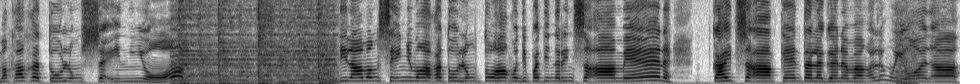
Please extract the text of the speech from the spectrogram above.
makakatulong sa inyo hindi lamang sa inyo makakatulong to ha, kundi pati na rin sa amin. Kahit sa akin talaga namang, alam mo yun, ah,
